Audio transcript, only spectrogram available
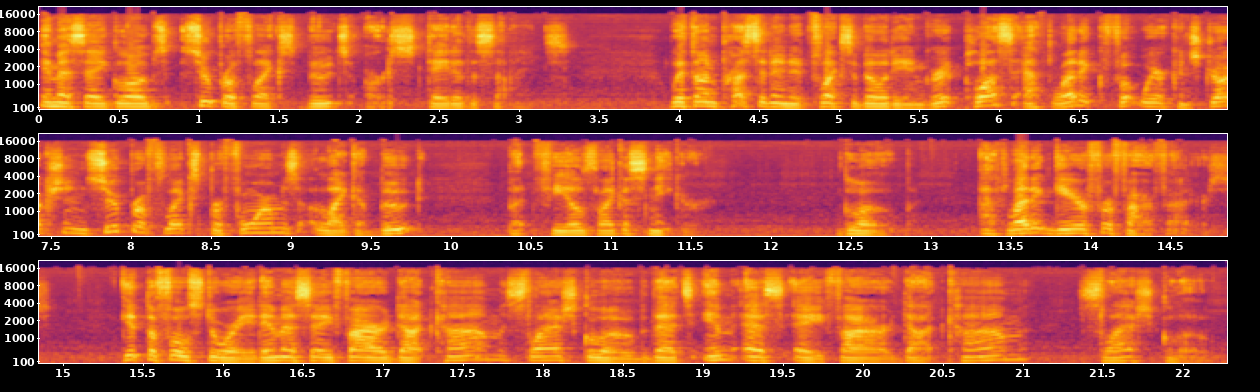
MSA Globe's Supraflex boots are state of the science. With unprecedented flexibility and grip, plus athletic footwear construction, Supraflex performs like a boot but feels like a sneaker. Globe, athletic gear for firefighters. Get the full story at msafire.com slash globe. That's msafire.com slash globe.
